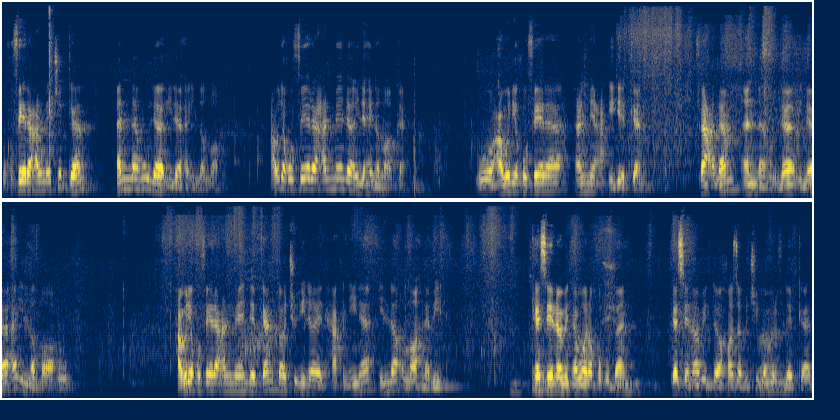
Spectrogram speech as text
وخفيرة علم كان أنه لا إله إلا الله. عولي خفيرة علم لا إله إلا الله كان وعولي خفيرة علم عقيدات كان فاعلم أنه لا إله إلا الله. عولي خفيرة علم هندب كان كاتشو إله حق نينا إلا الله نبيد. كسي نابد هوا رخبوبان كسي نابد دا خازا مروف لبكت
